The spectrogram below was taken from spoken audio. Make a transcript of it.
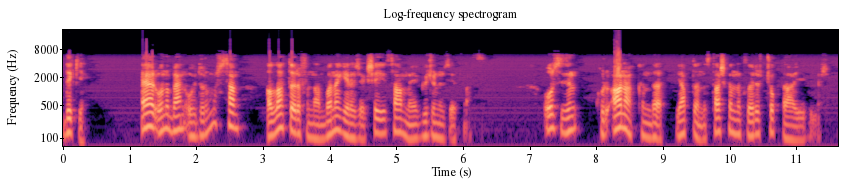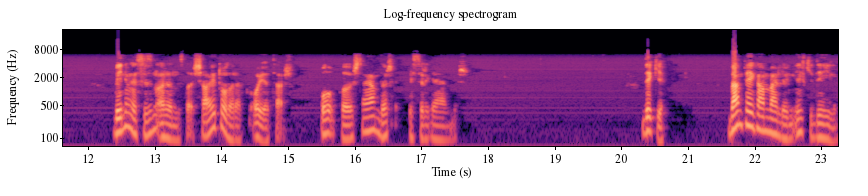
De ki, eğer onu ben uydurmuşsam Allah tarafından bana gelecek şeyi sanmaya gücünüz yetmez. O sizin Kur'an hakkında yaptığınız taşkınlıkları çok daha iyi bilir. Benimle sizin aranızda şahit olarak o yeter. O bağışlayandır, esirgeyendir. De ki, ben peygamberlerin ilki değilim.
